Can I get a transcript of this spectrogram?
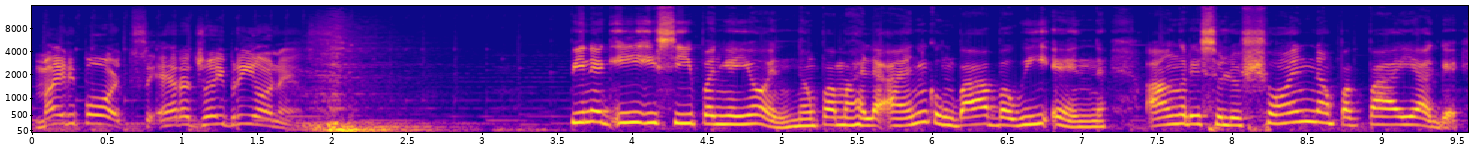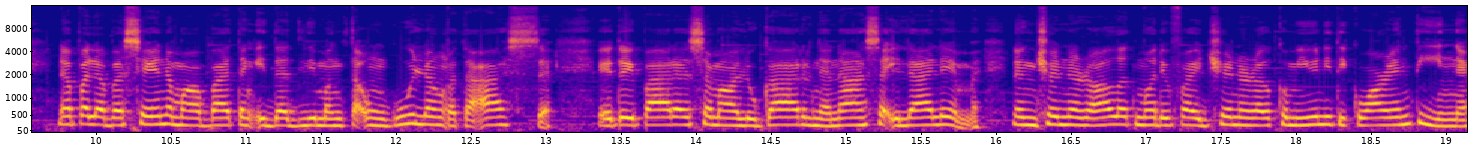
May report si Era Joy Briones. Pinag-iisipan ngayon ng pamahalaan kung babawiin ang resolusyon ng pagpayag na palabasin ng mga batang edad limang taong gulang pataas. Ito ay para sa mga lugar na nasa ilalim ng General at Modified General Community Quarantine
